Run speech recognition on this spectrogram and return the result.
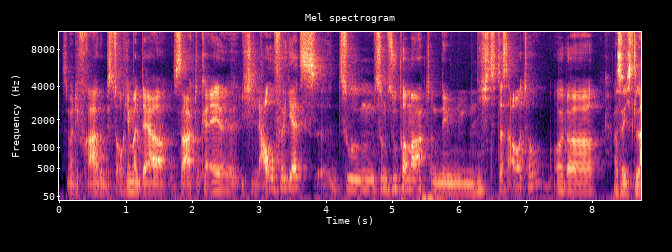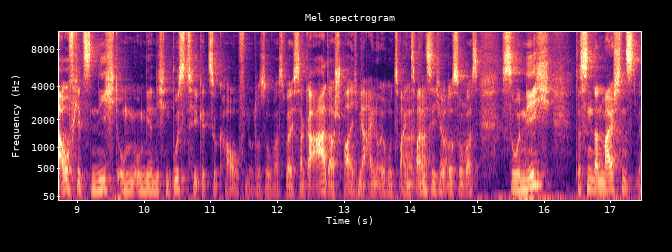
Das ist immer die Frage, bist du auch jemand, der sagt, okay, ich laufe jetzt äh, zum, zum Supermarkt und nehme nicht das Auto? Oder also ich laufe jetzt nicht, um, um mir nicht ein Busticket zu kaufen oder sowas, weil ich sage, ah, da spare ich mir 1,22 Euro ja, das, ja. oder sowas. So nicht. Das sind dann meistens,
